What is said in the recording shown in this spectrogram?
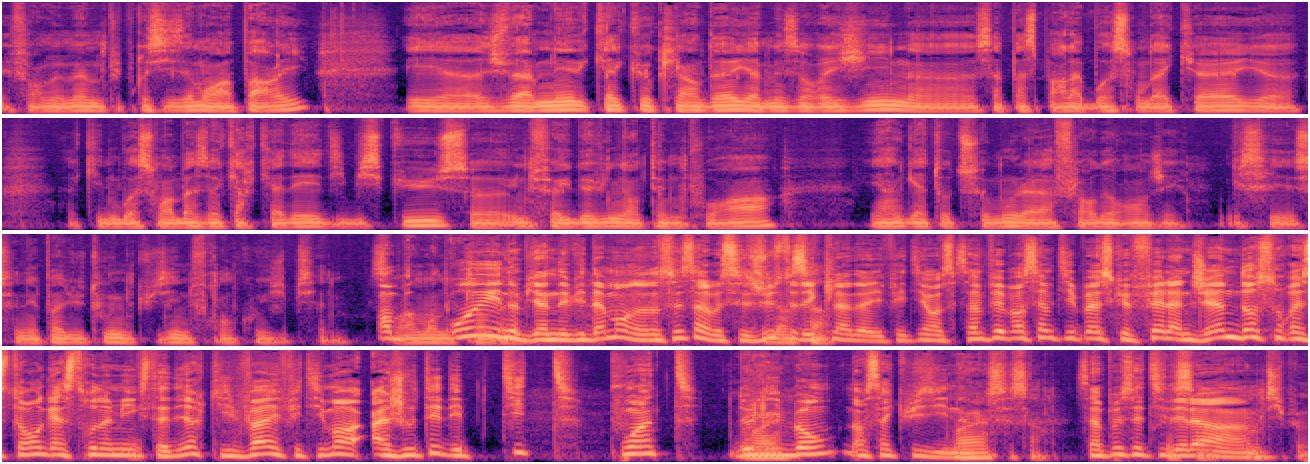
et formé même plus précisément à Paris. Et euh, je vais amener quelques clins d'œil à mes origines. Euh, ça passe par la boisson d'accueil, qui est une boisson à base de carcadé et d'hibiscus, une feuille de vigne en tempura. Et un gâteau de semoule à la fleur d'oranger. Ce n'est pas du tout une cuisine franco-égyptienne. Oh, oui, bien évidemment, c'est ça, c'est juste des ça. clins d'œil, effectivement. Ça me fait penser un petit peu à ce que fait Lanjem dans son restaurant gastronomique, c'est-à-dire qu'il va effectivement ajouter des petites pointes de Ouais. Liban dans sa cuisine. Ouais, c'est ça. C'est un peu cette idée-là. hein. un petit peu.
